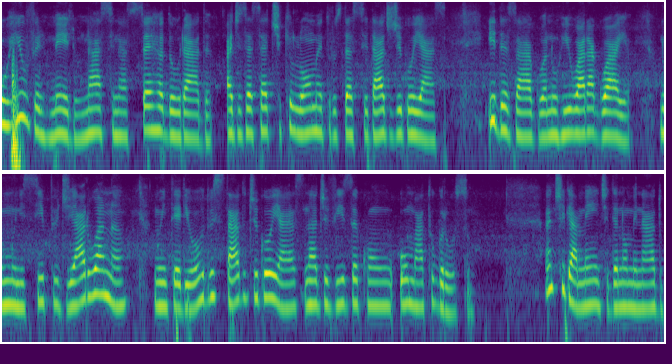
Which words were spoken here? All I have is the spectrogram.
O Rio Vermelho nasce na Serra Dourada, a 17 quilômetros da cidade de Goiás, e deságua no Rio Araguaia, no município de Aruanã, no interior do estado de Goiás, na divisa com o Mato Grosso. Antigamente denominado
